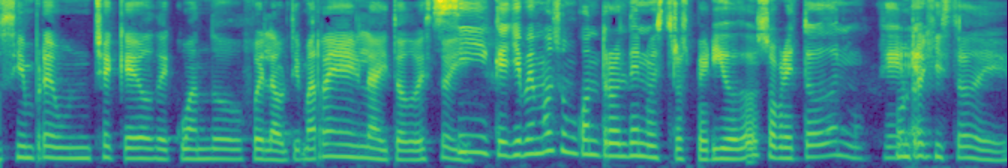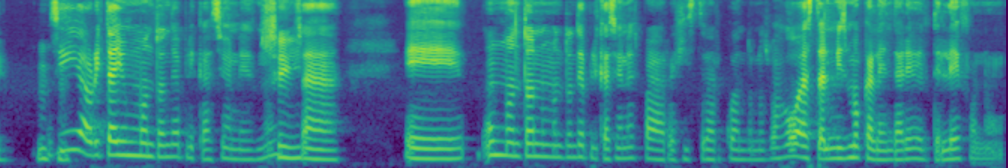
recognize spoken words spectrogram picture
siempre un chequeo de cuándo fue la última regla y todo esto. Sí, que llevemos un control de nuestros periodos, sobre todo en mujeres. Un registro de... Sí, ahorita hay un montón de aplicaciones, ¿no? Sí. O sea, eh, un montón, un montón de aplicaciones para registrar cuándo nos bajó, hasta el mismo calendario del teléfono.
